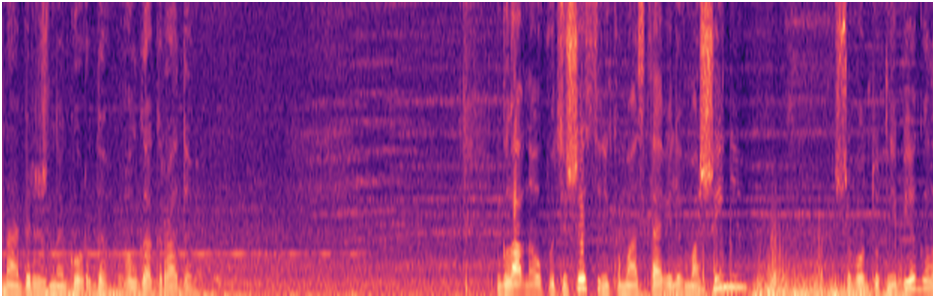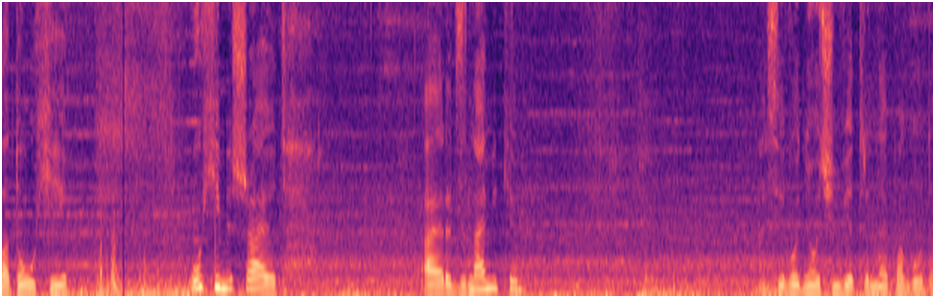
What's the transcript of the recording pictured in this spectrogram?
Набережной города Волгограда. Главного путешественника мы оставили в машине, чтобы он тут не бегал, а то ухи. Ухи мешают аэродинамике. А сегодня очень ветреная погода.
